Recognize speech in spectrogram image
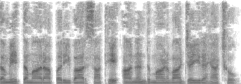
તમે તમારા પરિવાર સાથે આનંદ માણવા જઈ રહ્યા છો.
